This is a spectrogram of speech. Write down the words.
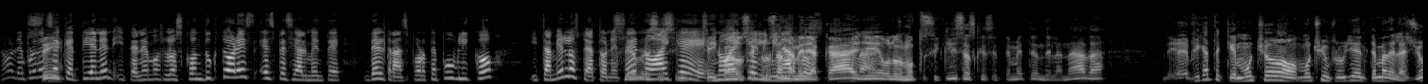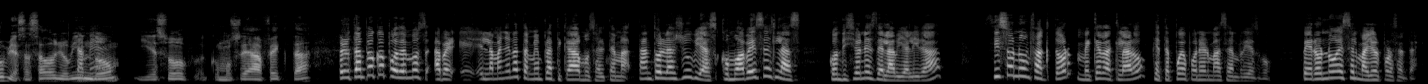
¿No? La imprudencia Sí. que tienen y tenemos los conductores, especialmente del transporte público y también los peatones. Sí, ¿eh? No hay sí. que, Sí, no hay que eliminarlos. a media calle Claro. o los motociclistas que se te meten de la nada. Eh, Fíjate que mucho mucho influye el tema de las lluvias. Ha estado lloviendo y eso, como sea, afecta. Pero tampoco podemos, a ver, en la mañana también platicábamos el tema, tanto las lluvias como a veces las condiciones de la vialidad, sí son un factor, me queda claro, que te puede poner más en riesgo, pero no es el mayor porcentaje.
